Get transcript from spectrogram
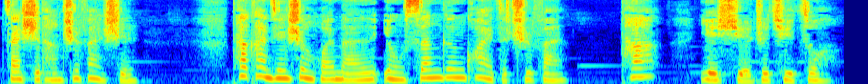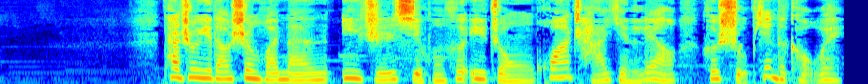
在食堂吃饭时，他看见盛淮南用三根筷子吃饭，他也学着去做。他注意到盛淮南一直喜欢喝一种花茶饮料和薯片的口味，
